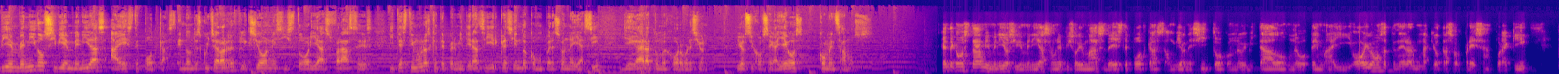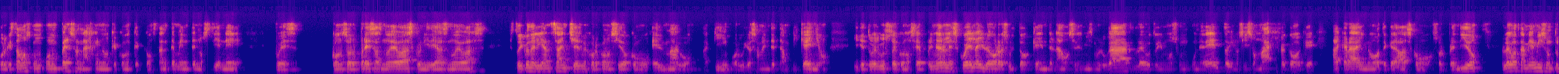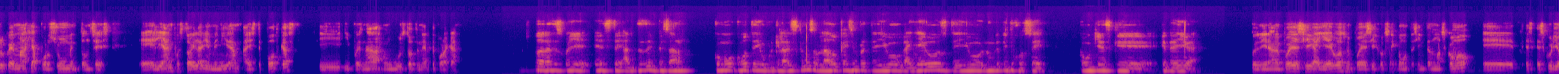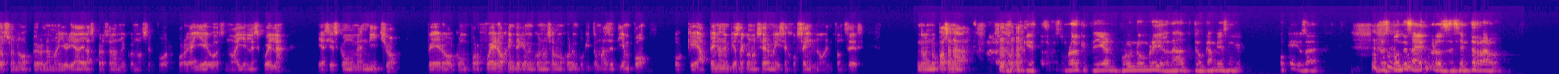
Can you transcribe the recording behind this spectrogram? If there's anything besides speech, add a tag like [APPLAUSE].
Bienvenidos y bienvenidas a este podcast, en donde escucharás reflexiones, historias, frases y testimonios que te permitirán seguir creciendo como persona y así llegar a tu mejor versión. Yo soy José Gallegos, comenzamos. Gente, ¿cómo están? Bienvenidos y bienvenidas a un episodio más de este podcast, a un viernesito con un nuevo invitado, un nuevo tema y hoy vamos a tener alguna que otra sorpresa por aquí porque estamos con, un personaje ¿no? que, que constantemente nos tiene pues con sorpresas nuevas, con ideas nuevas. Estoy con Elian Sánchez, mejor conocido como El Mago, aquí orgullosamente tan pequeño, y que tuve el gusto de conocer primero en la escuela y luego resultó que entrenamos en el mismo lugar, luego tuvimos un, evento y nos hizo magia, fue como que, ah, caray, no, te quedabas como sorprendido. Luego también me hizo un truco de magia por Zoom, entonces, eh, Elian, pues te doy la bienvenida a este podcast y, y pues nada, un gusto tenerte por acá. Muchas gracias. Oye, este, antes de empezar, ¿cómo, ¿cómo, te digo? Porque la vez que hemos hablado, casi siempre te digo gallegos, te digo, nunca te digo José. ¿Cómo quieres que, que, te diga? Pues mira, me puedes decir gallegos, me puedes decir José, como te sientas más cómodo. Eh, es, es, curioso, ¿no? Pero la mayoría de las personas me conoce por, por gallegos, no hay en la escuela, y así es como me han dicho, pero como por fuera o gente que me conoce a lo mejor un poquito más de tiempo, o que apenas empieza a conocer, me dice José, ¿no? Entonces, no, no pasa nada. No, porque estás acostumbrado a que te digan por un nombre y de la nada te lo cambias como que, ok, o sea, respondes a él, pero se siente raro.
